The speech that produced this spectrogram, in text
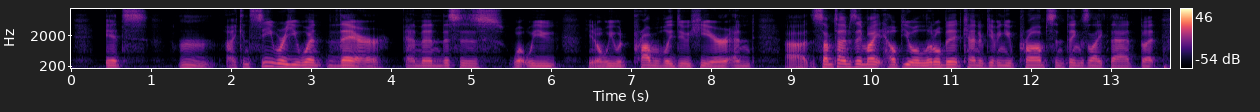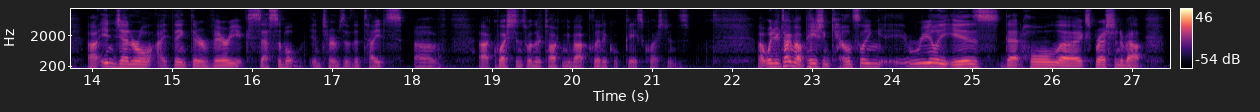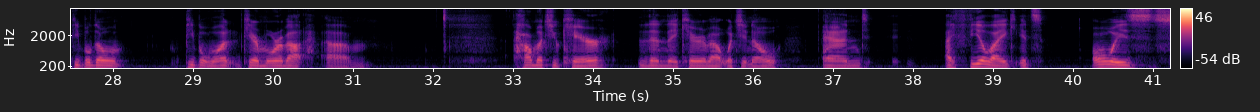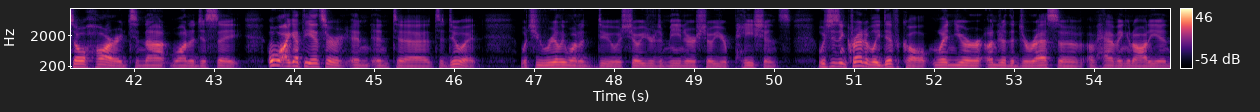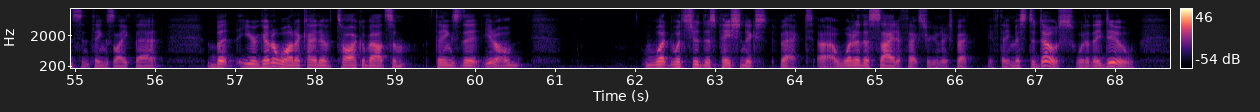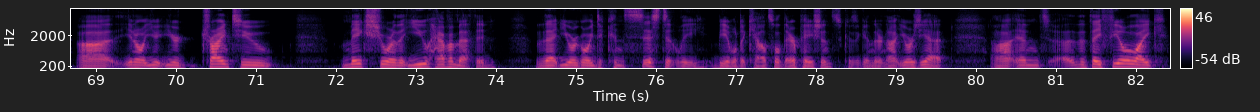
It's, mm, I can see where you went there, and then this is what we, you know, we would probably do here, and uh, sometimes they might help you a little bit, kind of giving you prompts and things like that. But uh, in general, I think they're very accessible in terms of the types of uh, questions when they're talking about clinical case questions. Uh, when you're talking about patient counseling, it really is that whole uh, expression about people don't people want care more about um, how much you care than they care about what you know, and I feel like it's always so hard to not want to just say, "Oh, I got the answer," and and to to do it. What you really want to do is show your demeanor, show your patience, which is incredibly difficult when you're under the duress of, of having an audience and things like that. But you're going to want to kind of talk about some things that, you know, what what should this patient expect? Uh, what are the side effects you're going to expect? If they missed a dose, what do they do? Uh, you know, you, you're trying to make sure that you have a method that you are going to consistently be able to counsel their patients, because again, they're not yours yet, uh, and uh, that they feel like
